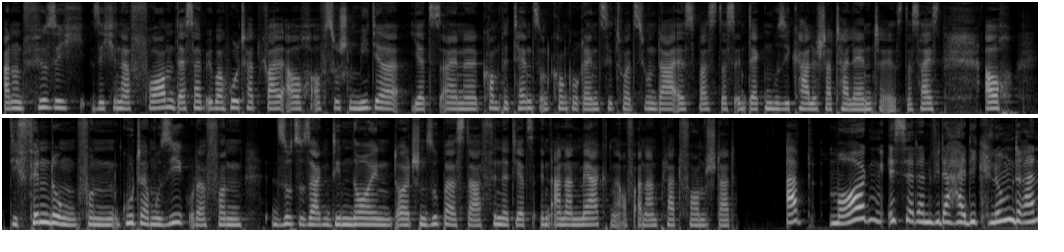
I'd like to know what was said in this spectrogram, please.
an und für sich sich in der Form deshalb überholt hat, weil auch auf Social Media jetzt eine Kompetenz- und Konkurrenzsituation da ist, was das Entdecken musikalischer Talente ist. Das heißt, auch die Findung von guter Musik oder von sozusagen dem neuen deutschen Superstar findet jetzt in anderen Märkten, auf anderen Plattformen statt. Ab morgen ist ja dann wieder Heidi Klum dran.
